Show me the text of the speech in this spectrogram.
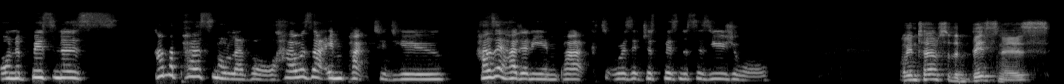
On a business and a personal level, how has that impacted you? Has it had any impact, or is it just business as usual? Well, in terms of the business,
